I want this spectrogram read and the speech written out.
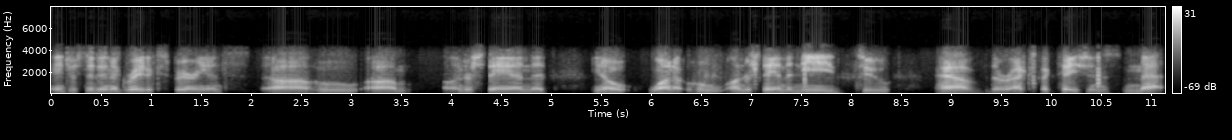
interested in a great experience, uh, who um, understand that, you know, want to, who understand the need to have their expectations met,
